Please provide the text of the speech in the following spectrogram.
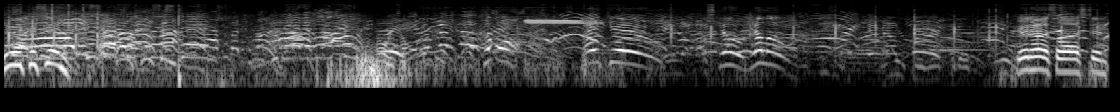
Do it, Christian. Come on. Thank you. Let's go. Yellow. Good hustle, Austin.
